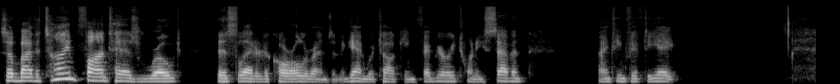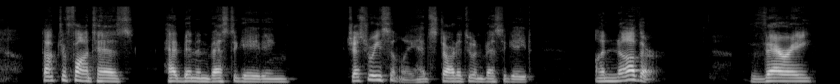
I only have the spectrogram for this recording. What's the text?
So by the time Fontes wrote this letter to Coral Lorenzen, again, we're talking February 27th, 1958, Dr. Fontes had been investigating just recently, had started to investigate another very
